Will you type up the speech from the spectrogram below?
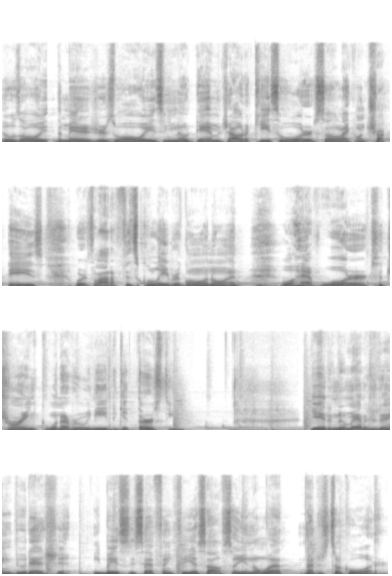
it was always the managers will always, you know, damage out a case of water. So like on truck days where it's a lot of physical labor going on, we'll have water to drink whenever we need to get thirsty. Yeah, the new manager didn't do that shit. He basically said, think for yourself. So you know what? I just took a water.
